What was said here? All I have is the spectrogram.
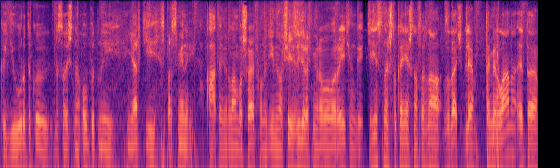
Кагиура такой достаточно опытный, яркий спортсмен. А Тамерлан Башаев, он один вообще из лидеров мирового рейтинга. Единственное, что, конечно, осложняло задачу для Тамерлана, это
